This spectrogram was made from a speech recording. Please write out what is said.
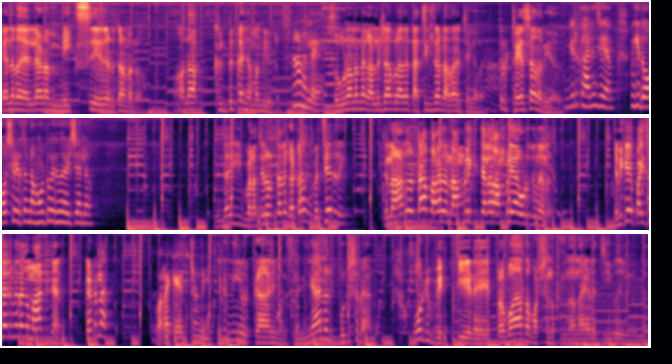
എന്നിട്ട് എല്ലാടെ മിക്സ് ചെയ്ത് എടുത്താണ്ടല്ലോ അതാ കിടുക്കൻ ചമ്മന്തി കിട്ടും. ആണല്ലേ? സൂണണ്ണന്റെ കള്ള് ഷാപ്പിൽ അത് ടച്ചിങ് സൈഡ് അതാ വെച്ചേക്കുന്നത്. ഇത്ര ടേസ്റ്റ് അറിയാതെ എനിക്കൊരു കാര്യം ചെയ്യാം. നമുക്ക് ഈ ദോശ എടുത്തോണ്ട് അങ്ങോട്ട് വരുന്ന കഴിച്ചാലോ? നിന്റെ ഈ വിളച്ചിൽ വർത്താനം കേട്ടാ? വെച്ചേര് നീ. നീ നാട് തൊട്ടാ പറയുന്നുണ്ട് അമ്പിളിക്ക് ചെലവ് അമ്പിളിയാ കൊടുക്കുന്നതെന്ന്. എനിക്ക് പൈസ വരുമ്പോൾ ഇതങ്ങ് മാറ്റി ഞാൻ. കേട്ടല്ലേ? കുറെ കേട്ടിട്ടുണ്ട് ഇത് നീ ഒരു കാര്യം മനസ്സിലാക്കി. ഞാനൊരു പുരുഷനാണ്. ഒരു വ്യക്തിയുടെ പ്രഭാത ഭക്ഷണത്തിൽ നിന്നാണ് അയാളുടെ ജീവിതം ഇങ്ങനെ ഉയർന്നു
